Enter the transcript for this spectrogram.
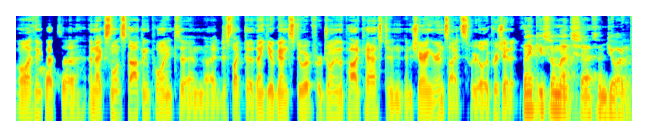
Well, I think that's a, an excellent stopping point, and I'd just like to thank you again, Stuart, for joining the podcast and, and sharing your insights. We really appreciate it. Thank you so much, Seth. Enjoyed it.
